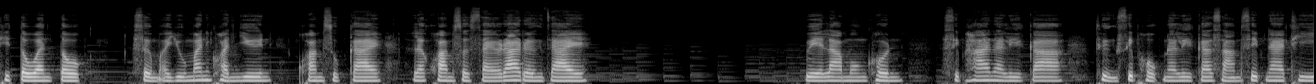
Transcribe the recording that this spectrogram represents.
ทิศตะวันตก เสริมอายุมั่นขวัญยืน ความสุขกาย และความสดใสร่าเริงใจ เวลามงคล 15นาฬิกาถึง 16นาฬิกา30 นาที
